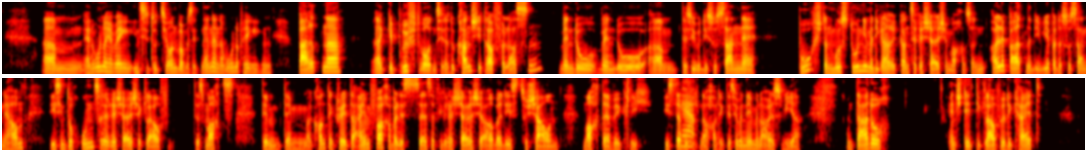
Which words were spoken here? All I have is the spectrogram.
ähm, einer unabhängigen Institution, wollen wir es nicht nennen, einem unabhängigen Partner äh, geprüft worden sind. Also du kannst dich darauf verlassen, wenn du, wenn du ähm, das über die Susanne buchst, dann musst du nicht mehr die ganze Recherche machen, sondern alle Partner, die wir bei der Susanne haben, die sind durch unsere Recherche gelaufen. Das macht es dem, dem Content Creator einfacher, weil es sehr, sehr viel Recherchearbeit ist, zu schauen, macht der wirklich, ist der ja. wirklich nachhaltig. Das übernehmen alles wir. Und dadurch entsteht die Glaubwürdigkeit,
